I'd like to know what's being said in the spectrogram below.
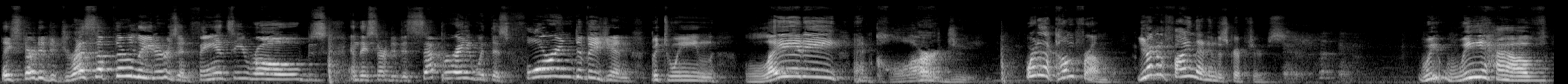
They started to dress up their leaders in fancy robes, and they started to separate with this foreign division between laity and clergy. Where did that come from? You're not going to find that in the scriptures. We, we have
